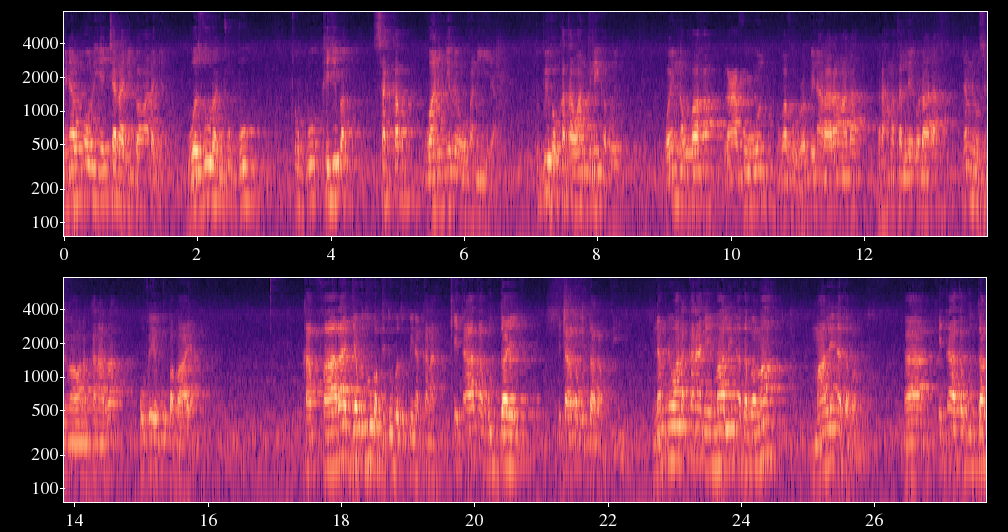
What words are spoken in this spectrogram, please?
من القول يجرى جبما رجا وزورا تبو تبو كجبا سكبا وانجر أوفنية تبي فقط وان دليك أبو وإن الله لعفو غفور ربنا رارما رحمة الله قدادا نمني مسلمة وأنا كنارا وفيه قبايا jabduu qabdi duuba dubbiin akkana qixaaxa guddaa jechuudha qixaaxa guddaa qabdi namni waan akkanaa jee maaliin adabamaa maaliin adabama qixaaxa guddaa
